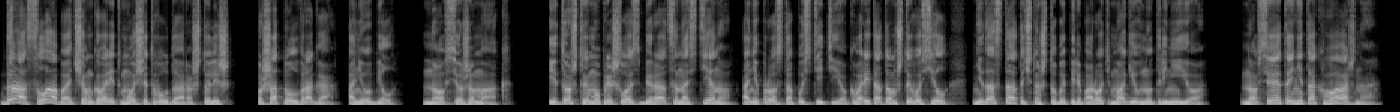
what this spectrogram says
Да, слабый, о чем говорит мощь этого удара, что лишь пошатнул врага, а не убил но все же маг. И то, что ему пришлось сбираться на стену, а не просто опустить ее, говорит о том, что его сил недостаточно, чтобы перебороть магию внутри нее. Но все это и не так важно.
